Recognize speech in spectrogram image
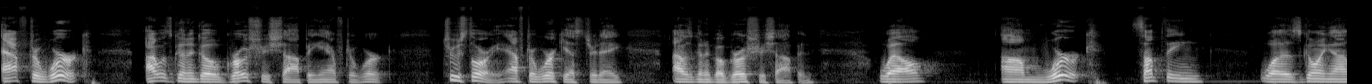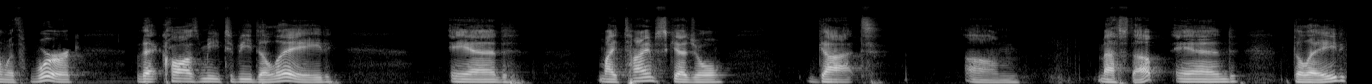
after work, I was going to go grocery shopping after work. True story. After work yesterday, I was going to go grocery shopping. Well, um, work, something was going on with work that caused me to be delayed, and my time schedule got um, messed up and delayed.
